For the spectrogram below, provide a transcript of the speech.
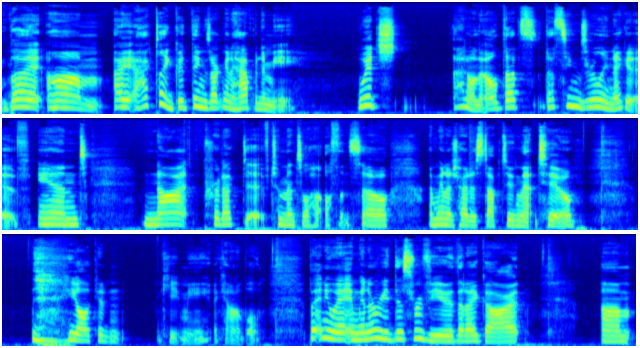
but um, I act like good things aren't going to happen to me, which I don't know. That's that seems really negative and not productive to mental health, and so I'm going to try to stop doing that too. Y'all can keep me accountable. But anyway, I'm going to read this review that I got. Um,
